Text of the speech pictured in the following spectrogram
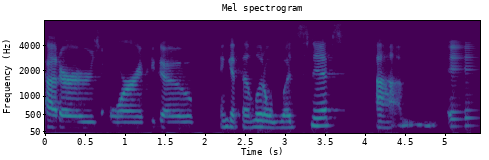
cutters or if you go and get the little wood snips. Um, it,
